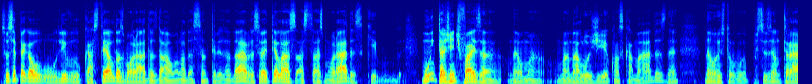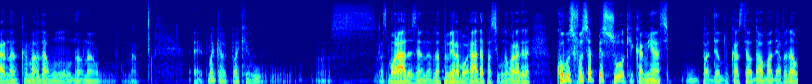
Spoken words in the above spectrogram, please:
Se você pegar o, o livro do Castelo das Moradas da Alma, lá da Santa Teresa d'Ávila, você vai ter lá as, as, as moradas, que muita gente faz a, né, uma, uma analogia com as camadas, né? Não, eu, estou, eu preciso entrar na camada 1, não, não, na- é, como é que é, como é, que é o, as, as moradas, né? Da primeira morada para a segunda morada, como se fosse a pessoa que caminhasse para dentro do castelo da alma dela. Não,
